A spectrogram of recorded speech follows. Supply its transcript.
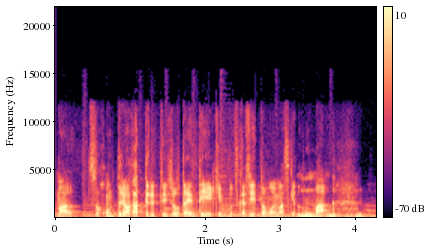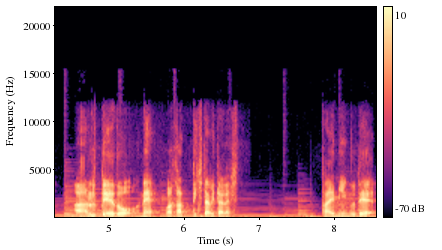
まあ、本当に分かってるっていう状態の定義は結構難しいと思いますけど、まうんうん。あ、ある程度ね、分かってきたみたいなしタイミングで、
